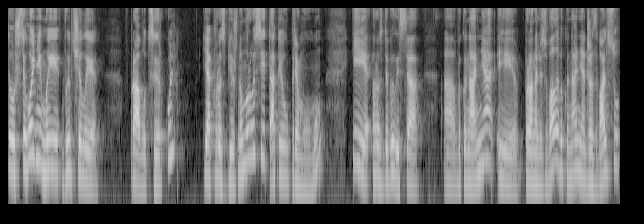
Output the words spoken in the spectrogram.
Тож сьогодні ми вивчили вправу циркуль як в розбіжному русі, так і у прямому. І роздивилися виконання і проаналізували виконання джаз-вальсу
